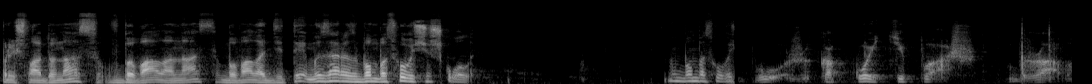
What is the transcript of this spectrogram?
прийшла до нас, вбивала нас, вбивала дітей? Ми зараз в бомбосховищі школи. Ну, бомбосховище. Боже, какой типаж! Браво,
